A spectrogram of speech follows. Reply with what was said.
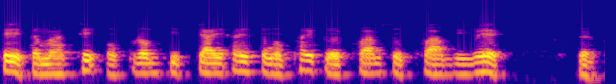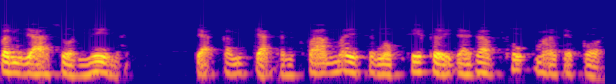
ที่สมาธิอบรมจิตใจให้สงบให้เกิดความสุขความวิเวกปัญญาส่วนนี้นะจะกำจัดความไม่สงบที่เคยได้รับทุกข์มาแต่ก่อน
